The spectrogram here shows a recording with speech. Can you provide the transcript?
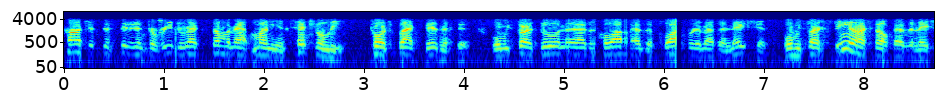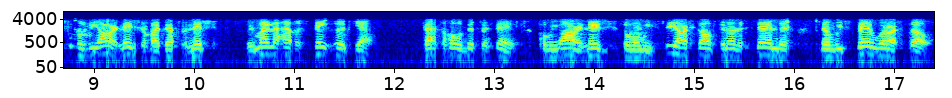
conscious decision to redirect some of that money intentionally towards black businesses. When we start doing that as a co-op, as a cooperative, as a nation, when we start seeing ourselves as a nation, because we are a nation by definition. We might not have a statehood yet. That's a whole different thing. But we are a nation. So when we see ourselves and understand this, then we spend with ourselves.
